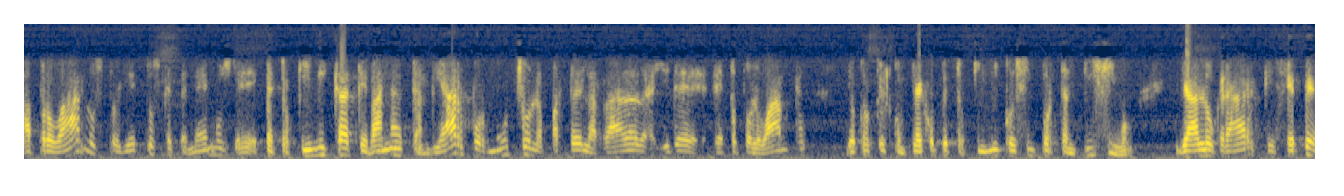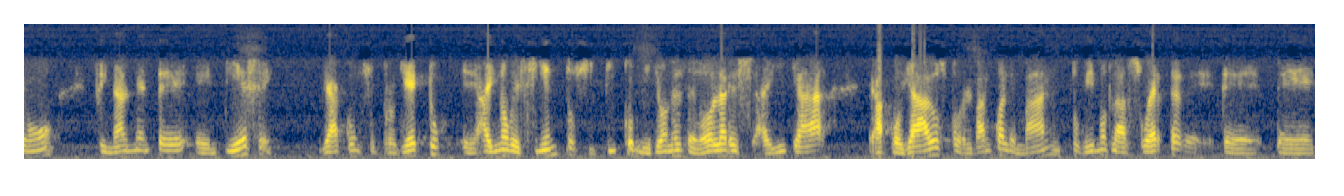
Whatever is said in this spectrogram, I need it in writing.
aprobar los proyectos que tenemos de petroquímica que van a cambiar por mucho la parte de la rada de ahí de, de Topolobampo. Yo creo que el complejo petroquímico es importantísimo ya lograr que GPO finalmente empiece ya con su proyecto. Eh, hay 900 y pico millones de dólares ahí ya apoyados por el Banco Alemán. Tuvimos la suerte de, de,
